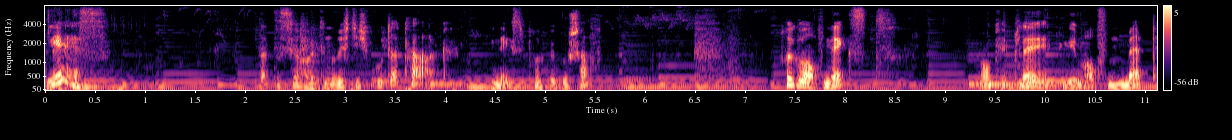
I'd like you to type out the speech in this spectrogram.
Yes! Das ist ja heute ein richtig guter Tag. Die nächste Brücke geschafft. Drücken wir auf Next. Okay, Play. Wir gehen auf Map.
